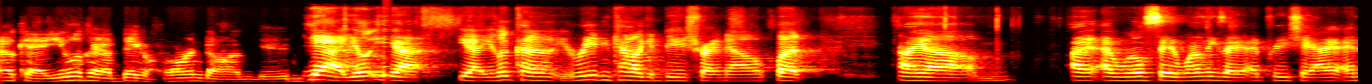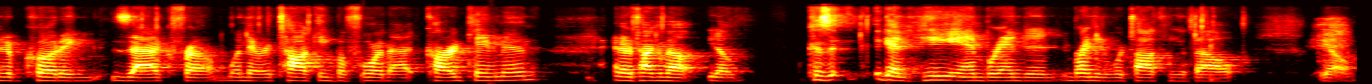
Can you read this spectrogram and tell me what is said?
okay, you look like a big horn dog, dude. Yeah, you yeah, yeah, you look kind of you're reading kind of like a douche right now. But I um I, I will say one of the things I appreciate, I ended up quoting Zach from when they were talking before that card came in, and they're talking about, you know, because again, he and Brendan Brendan were talking about, you know,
